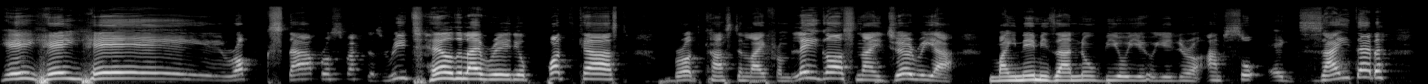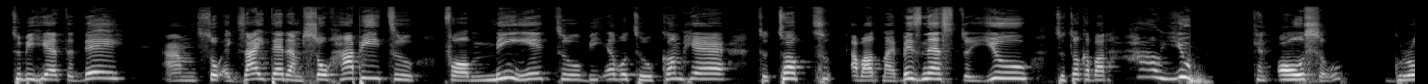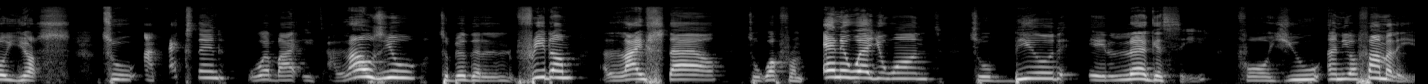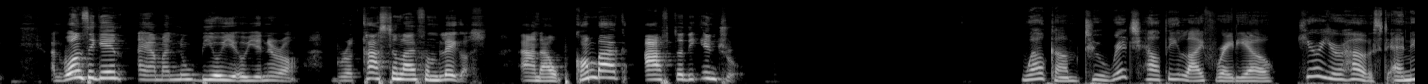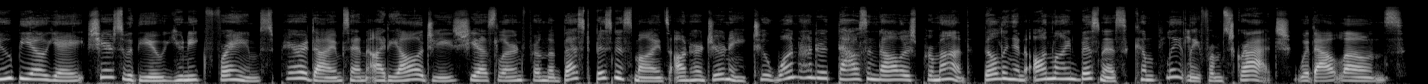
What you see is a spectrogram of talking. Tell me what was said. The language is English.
Hey, hey, hey, Rockstar Prospectors, Rich Healthy Life Radio podcast, broadcasting live from Lagos, Nigeria. My name is Anu Bioye I'm so excited to be here today. I'm so excited. I'm so happy to for me to be able to come here to talk to, about my business to you, to talk about how you can also grow yours to an extent whereby it allows you to build a freedom, lifestyle, to work from anywhere you want, to build a legacy for you and your family. And once again, I am Anu Bioye Oyeniro, broadcasting live from Lagos. And I'll come back after the intro. Welcome to Rich Healthy Life Radio. Here, your host, Anu Bioye, shares with you unique frames, paradigms, and ideologies she has learned from the best business minds on her journey to $100,000 per month, building an online business completely from scratch without loans.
